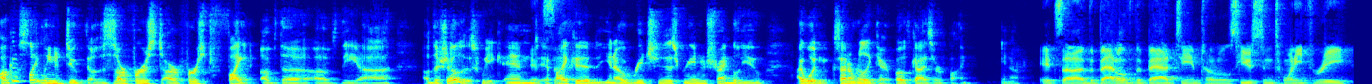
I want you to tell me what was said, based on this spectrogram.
I'll give slightly to Duke though. This is our first our first fight of the of the uh, of the show this week. And it's if I could, you know, reach through the screen and strangle you, I wouldn't because I don't really care. Both guys are fine. You know, it's uh, the battle of the bad team totals. Houston twenty three.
